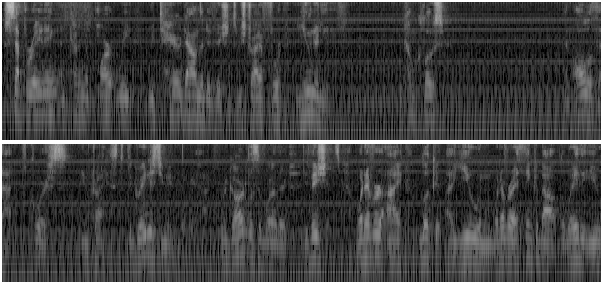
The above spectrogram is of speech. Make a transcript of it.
separating and cutting apart, we, we tear down the divisions. We strive for unity. We come closer. And all of that, of course, in Christ, the greatest unity that we have. regardless of what other divisions. Whatever I look at uh, you and whatever I think about the way that you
